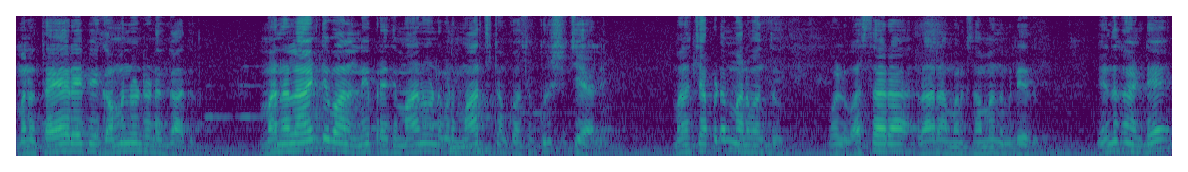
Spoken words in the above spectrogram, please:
మనం తయారైపోయి గమనుండడం కాదు. మనలాంటి వాళ్ళని ప్రతి మానవుని కూడా మార్చడం కోసం కృషి చేయాలి. మనం చెప్పడం మన వంతు. వాళ్ళు వస్తారా రారా మనకు సంబంధం లేదు. ఎందుకంటే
